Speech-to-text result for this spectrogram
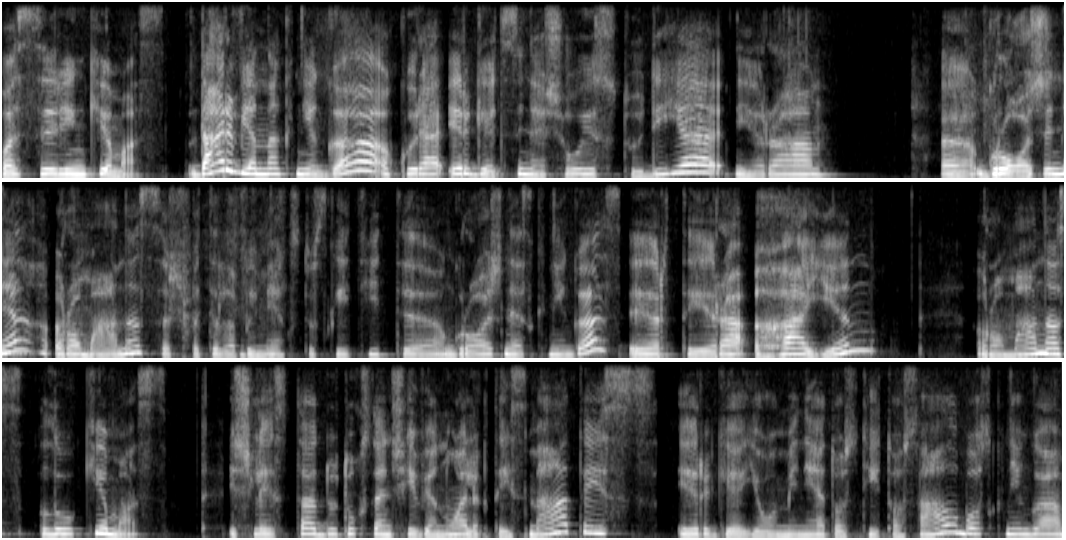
pasirinkimas. Dar viena knyga, kurią irgi atsinešiau į studiją, yra e, grožinė romanas. Aš pati labai mėgstu skaityti grožinės knygas. Ir tai yra Hain romanas Laukimas. Išleista 2011 metais, irgi jau minėtos Tytos Albos knyga.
